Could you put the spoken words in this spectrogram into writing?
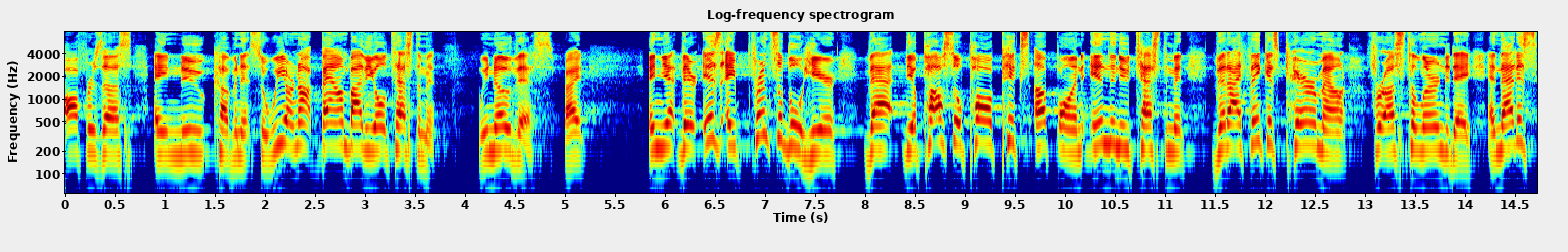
offers us a new covenant. So we are not bound by the Old Testament. We know this, right? And yet, there is a principle here that the Apostle Paul picks up on in the New Testament that I think is paramount for us to learn today. And that is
